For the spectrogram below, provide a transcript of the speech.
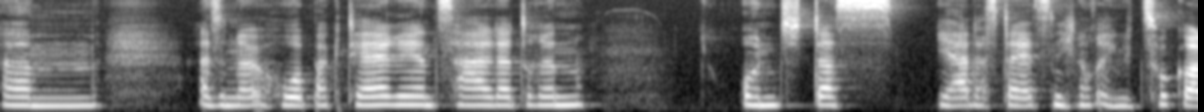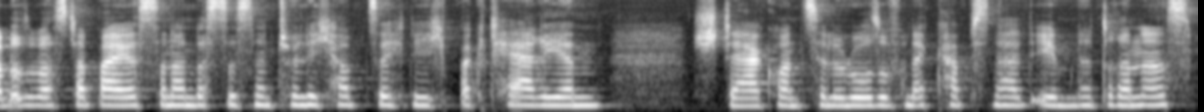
ähm, also eine hohe Bakterienzahl da drin und dass ja, dass da jetzt nicht noch irgendwie Zucker oder sowas dabei ist, sondern dass das natürlich hauptsächlich Bakterienstärke und Zellulose von der Kapsel halt eben da drin ist.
